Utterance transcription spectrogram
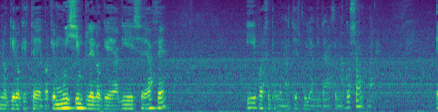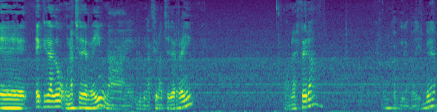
No quiero que esté, porque es muy simple lo que aquí se hace. Y por ejemplo, como antes voy a quitar hacer una cosa. Vale. Eh, he creado un HDRI, una iluminación HDRI, una esfera, aquí la podéis ver.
